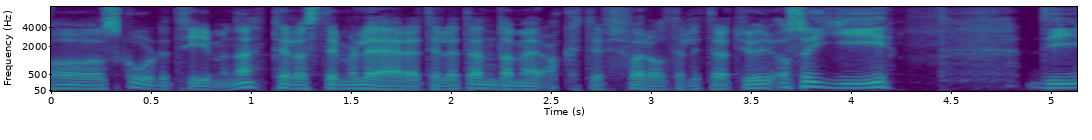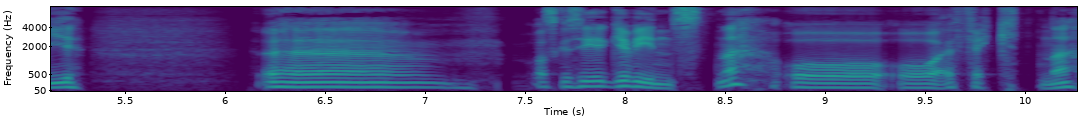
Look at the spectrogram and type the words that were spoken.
og skoletimene til å stimulere til et enda mer aktivt forhold til litteratur, og så gi de hva skal jeg si, gevinstene og, og effektene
